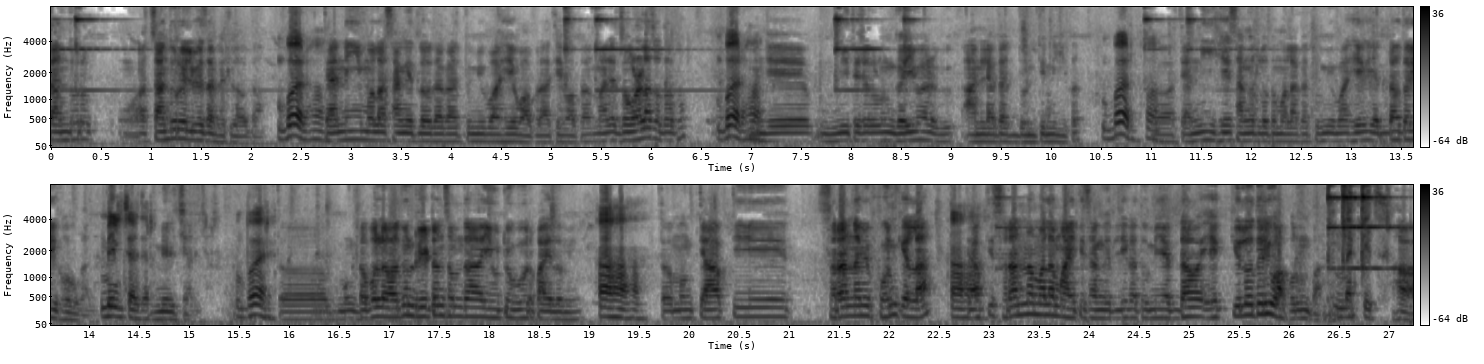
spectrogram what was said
चांदूर चांदूर रेल्वेचा भेटला होता. बर हा. त्यांनी मला सांगितलं होतं का तुम्ही बा हे वापरा ते वापरा. माझ्या जवळलाच होता तो. बर हा. म्हणजे मी त्याच्याकडून गाई आणल्या होत्या दोन तीन विकत बर हा. त्यांनी हे सांगितलं होतं मला का तुम्ही बा हे एकदा तरी खाऊ घाला. मिल्क चार्जर मिल चार्जर बर. तर मग डबल अजून रिटर्न समजा युट्यूबवर पाहिलं मी. हा हा हा. तर मग त्या बाबतीत सरांना मी फोन केला. हा, हा. बाबतीत सरांना मला माहिती सांगितली का तुम्ही एकदा एक किलो तरी वापरून पहा. नक्कीच. हा.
